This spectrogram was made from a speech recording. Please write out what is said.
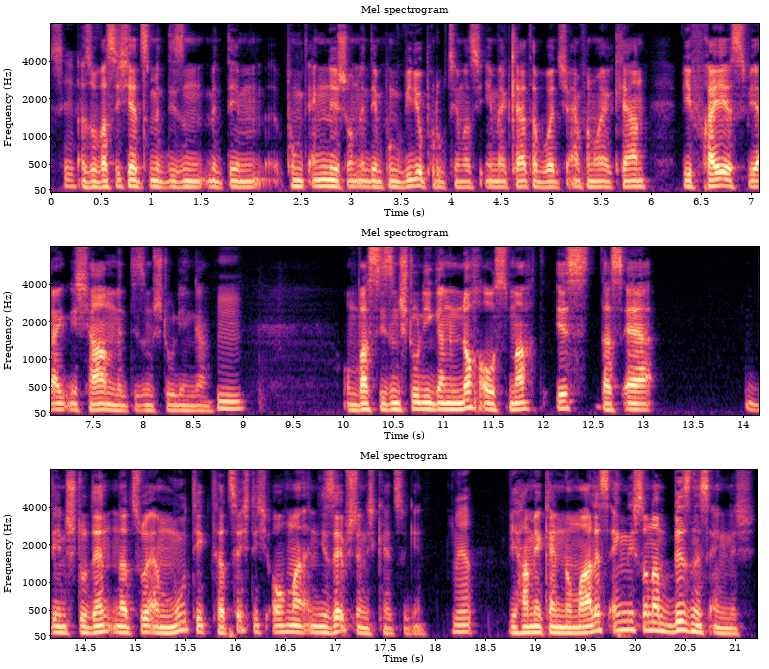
Safe. Also was ich jetzt mit diesem, mit dem Punkt Englisch und mit dem Punkt Videoproduktion, was ich eben erklärt habe, wollte ich einfach nur erklären, wie frei es wir eigentlich haben mit diesem Studiengang. Mhm. Und was diesen Studiengang noch ausmacht, ist, dass er den Studenten dazu ermutigt, tatsächlich auch mal in die Selbstständigkeit zu gehen. Ja. Wir haben hier kein normales Englisch, sondern Business-Englisch.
